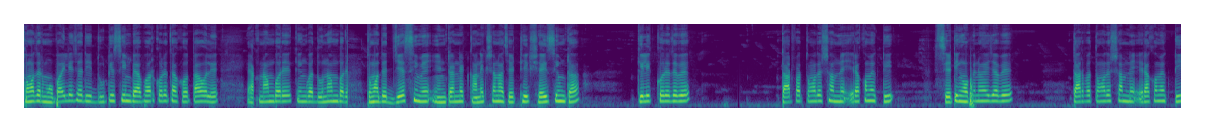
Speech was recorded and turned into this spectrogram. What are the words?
তোমাদের মোবাইলে যদি দুটি সিম ব্যবহার করে থাকো, তাহলে এক নম্বরে কিংবা দু নম্বরে তোমাদের যে সিমে ইন্টারনেট কানেকশান আছে, ঠিক সেই সিমটা ক্লিক করে দেবে। তারপর তোমাদের সামনে এরকম একটি সেটিং ওপেন হয়ে যাবে। তারপর তোমাদের সামনে এরকম একটি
